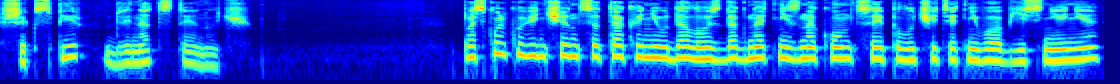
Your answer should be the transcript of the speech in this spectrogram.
Шекспир «Двенадцатая ночь». Поскольку Винченцо так и не удалось догнать незнакомца и получить от него объяснение,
